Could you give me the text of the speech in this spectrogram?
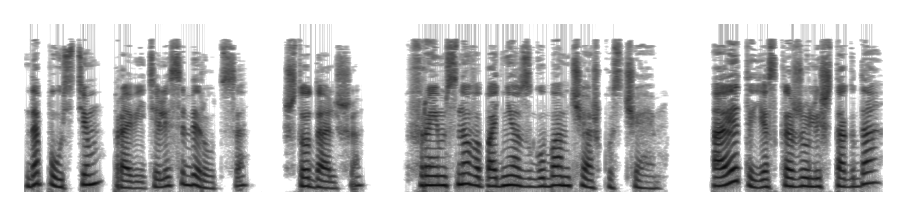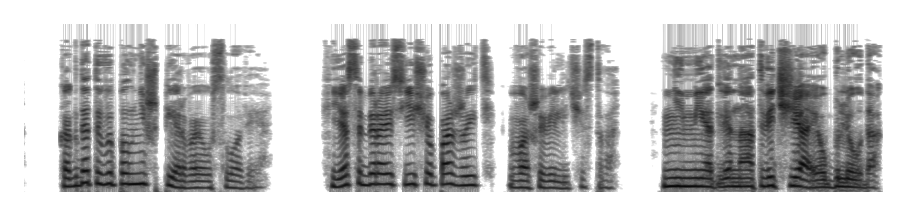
Допустим, правители соберутся. Что дальше? Фрейм снова поднес к губам чашку с чаем. А это я скажу лишь тогда, когда ты выполнишь первое условие. Я собираюсь еще пожить, Ваше Величество. Немедленно отвечай, ублюдок!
